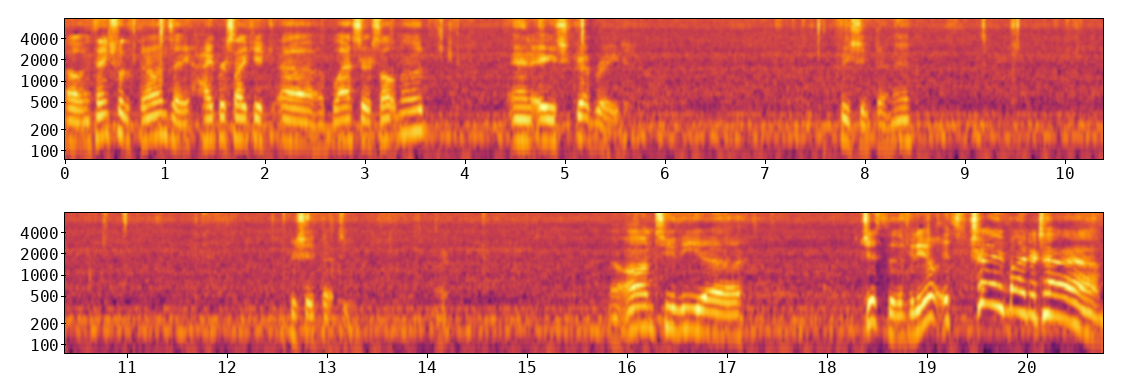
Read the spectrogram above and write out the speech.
Oh, and thanks for the throw-ins, a Hyper Psychic uh, Blaster Assault Mode, and a Scrub Raid. Appreciate that, man. Appreciate that too. Now on to the uh, gist of the video. It's trade binder time.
